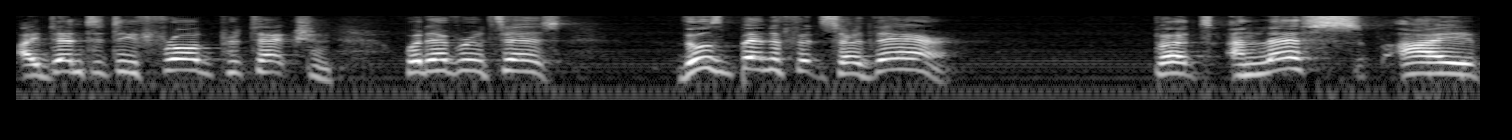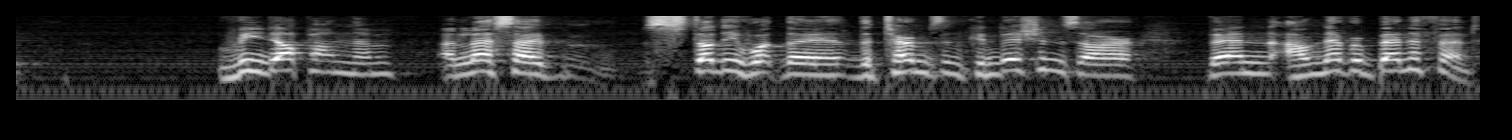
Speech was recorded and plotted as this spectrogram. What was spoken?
identity fraud protection. Whatever it is, those benefits are there. But unless I read up on them, unless I study what the, the terms and conditions are, then I'll never benefit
